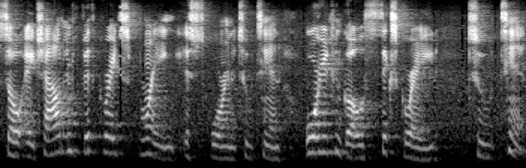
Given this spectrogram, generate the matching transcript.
So a child in fifth grade spring is scoring a 210 or you can go sixth grade to 10.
